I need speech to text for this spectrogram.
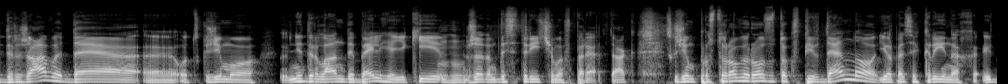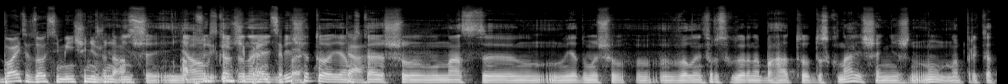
держави, де, е, от скажімо, Нідерланди, Бельгія, які угу. вже там десятиріччями вперед, так скажімо, просторовий розвиток в південно-європейських країнах відбувається зовсім інше ніж у нас. Інше. Я вам скажу навіть принципи. більше того, я так. вам скажу, що у нас е, я думаю, що велоінфраструктура набагато досконаліша, ніж ну, наприклад,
